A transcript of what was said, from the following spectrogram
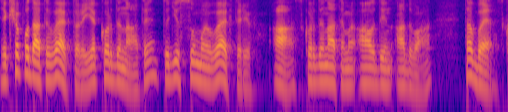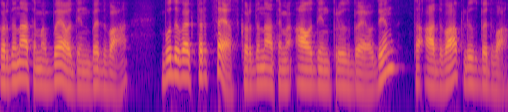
Якщо подати вектори як координати, тоді сумою векторів А з координатами А1, А2 та Б з координатами B1, B2 буде вектор С з координатами А1 плюс Б1 та А2 плюс Б2.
